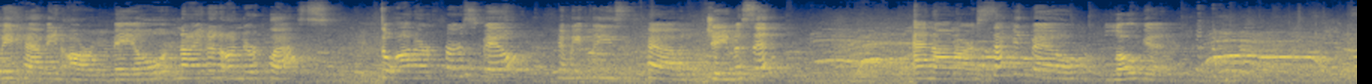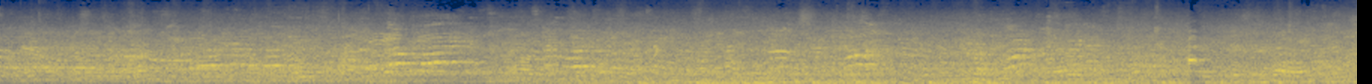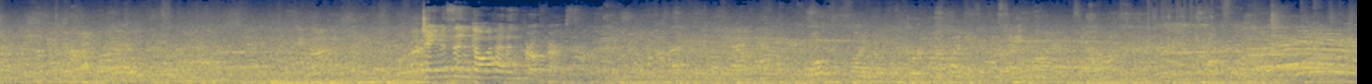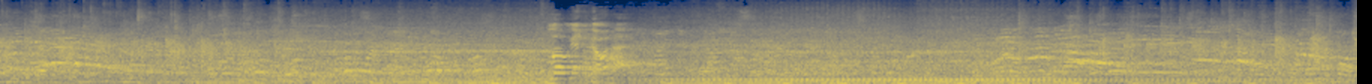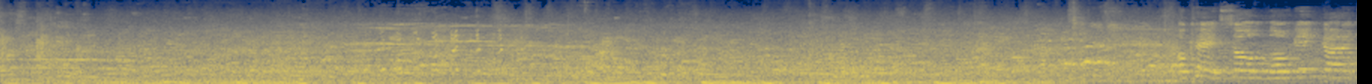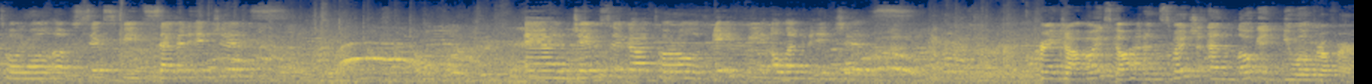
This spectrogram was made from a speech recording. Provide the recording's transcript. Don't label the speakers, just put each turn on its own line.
will be having our male 9 and under class. So on our first bale, can we please have Jamison? And on our second bale, Logan. student, you will grow first.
